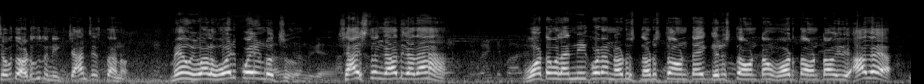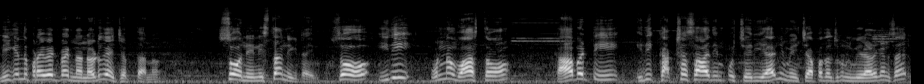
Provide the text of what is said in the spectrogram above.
చెబుతూ అడుగుతూ నీకు ఛాన్స్ ఇస్తాను. మేము ఇవాళ ఓడిపోయి ఉండొచ్చు. శాశ్వతం కాదు కదా. ఓటములన్నీ కూడా నడు నడుస్తూ ఉంటాయి గెలుస్తూ ఉంటాం ఓడుతూ ఉంటాం. ఇది ఆగాయా నీకెందుకు ప్రైవేట్ బ్యాంక్ నన్ను అడుగా చెప్తాను. సో నేను ఇస్తాను నీకు టైం సో ఇది ఉన్న వాస్తవం. కాబట్టి ఇది కక్ష సాధింపు చర్య అని మేము చెప్పదలుచుకుని మీరు అడగండి సార్.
